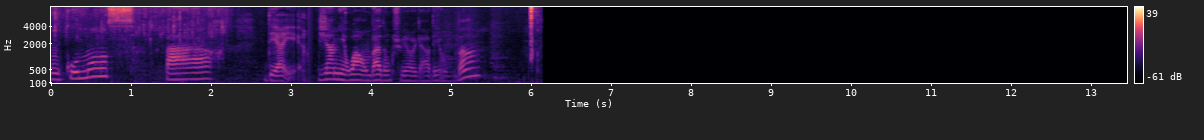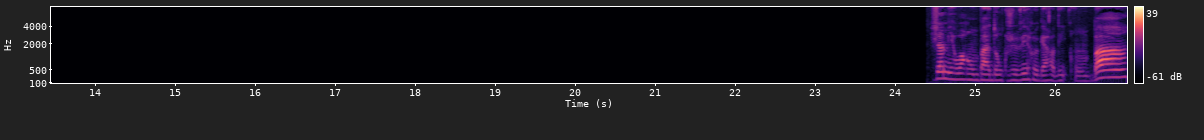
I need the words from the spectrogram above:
On commence par derrière. J'ai un miroir en bas, donc je vais regarder en bas. J'ai un miroir en bas, donc je vais regarder en bas.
